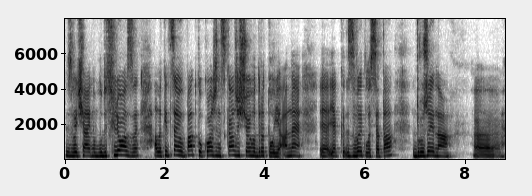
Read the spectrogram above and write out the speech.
звичайно, будуть сльози, але в кінцевому випадку кожен скаже, що його дратує, а не е, як звиклося, та дружина, е,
